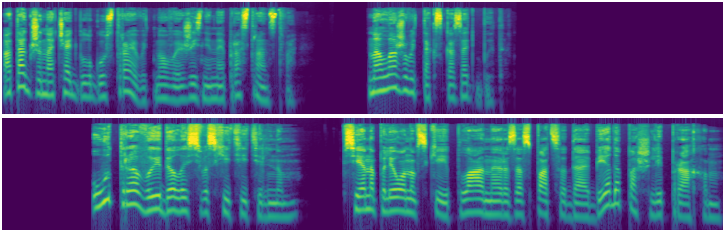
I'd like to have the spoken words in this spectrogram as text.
а также начать благоустраивать новое жизненное пространство, налаживать, так сказать, быт. Утро выдалось восхитительным. Все наполеоновские планы разоспаться до обеда пошли прахом.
